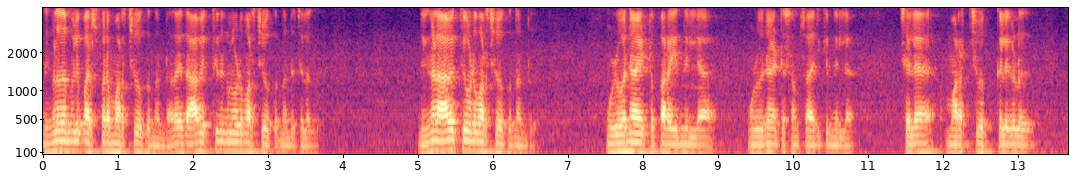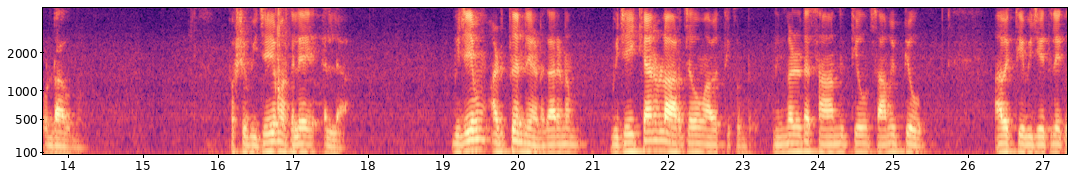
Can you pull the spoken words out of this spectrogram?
നിങ്ങൾ തമ്മിൽ പരസ്പരം മറച്ചു വെക്കുന്നുണ്ട്. അതായത് ആ വ്യക്തി നിങ്ങളോട് മറച്ചു വെക്കുന്നുണ്ട് ചിലത്. നിങ്ങൾ ആ വ്യക്തിയോട് മറച്ചു വെക്കുന്നുണ്ട്. മുഴുവനായിട്ട് പറയുന്നില്ല മുഴുവനായിട്ട് സംസാരിക്കുന്നില്ല. ചില മറച്ചു വെക്കലുകൾ ഉണ്ടാകുന്നു. പക്ഷെ വിജയം അകലെ അല്ല. വിജയം അടുത്ത് തന്നെയാണ്. കാരണം വിജയിക്കാനുള്ള ആർജവം ആ വ്യക്തിക്കുണ്ട്. നിങ്ങളുടെ സാന്നിധ്യവും സാമീപ്യവും ആ വ്യക്തിയെ വിജയത്തിലേക്ക്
